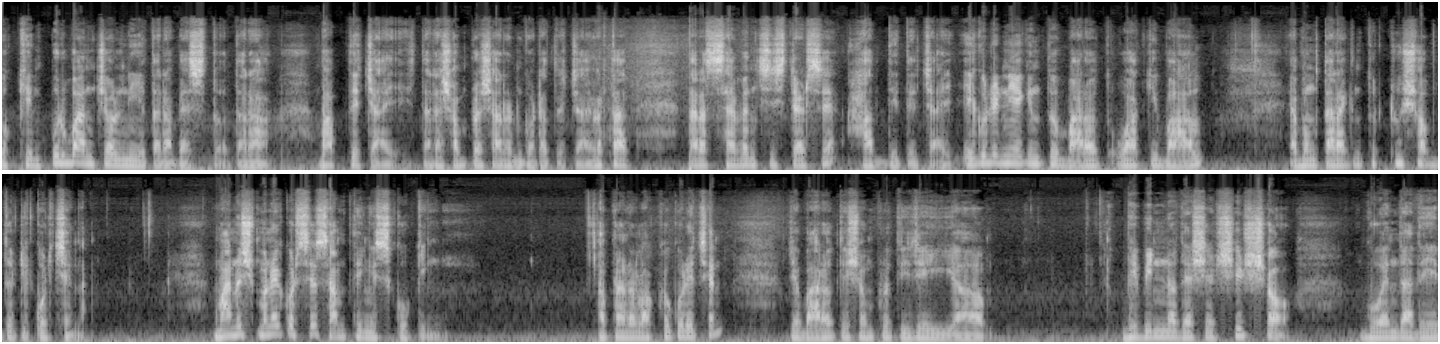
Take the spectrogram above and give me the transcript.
দক্ষিণ পূর্বাঞ্চল নিয়ে তারা ব্যস্ত। তারা ভাবতে চায়, তারা সম্প্রসারণ ঘটাতে চায়। অর্থাৎ তারা সেভেন সিস্টার্সে হাত দিতে চায়। এগুলি নিয়ে কিন্তু ভারত ওয়াকিবাহাল এবং তারা কিন্তু টু শব্দটি করছে না। মানুষ মনে করছে সামথিং ইজ কুকিং আপনারা লক্ষ্য করেছেন যে ভারতে সম্প্রতি যেই বিভিন্ন দেশের শীর্ষ গোয়েন্দাদের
